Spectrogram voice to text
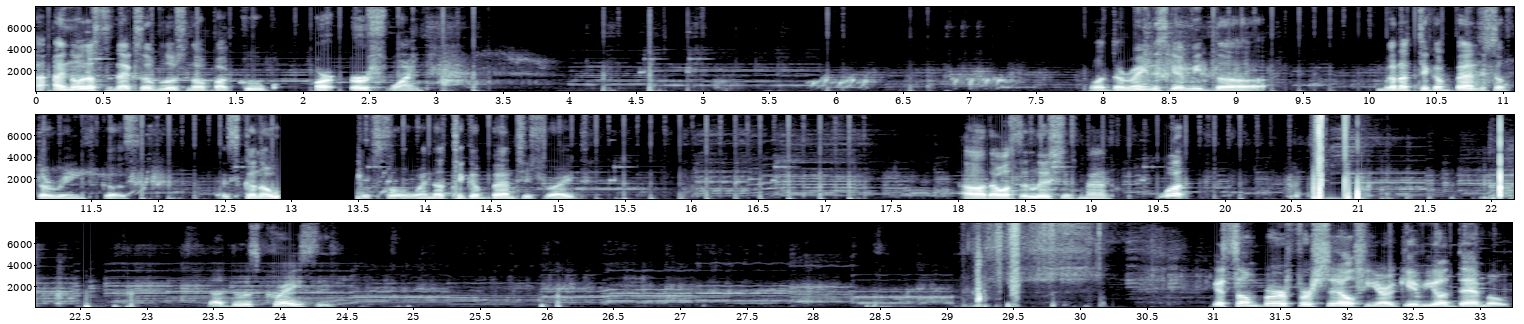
I, I know that's the next evolution of Bakub or Earthwine. Well, the rain is giving me the. I'm gonna take advantage of the rain because it's gonna. work, So why not take advantage, right? Oh, that was delicious, man. What? That dude's crazy. Get some bird for sale here. I'll give you a demo.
